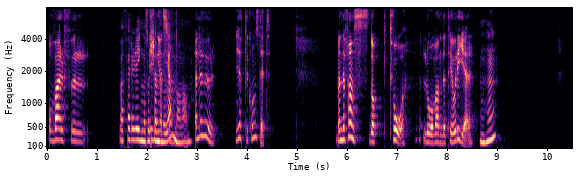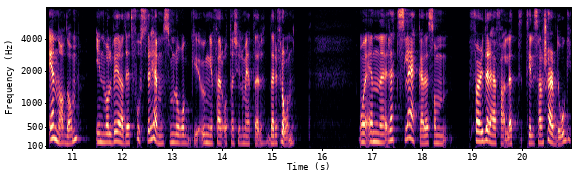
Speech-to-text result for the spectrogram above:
och varför Varför är det ingen som Ingen känner igen som- honom? Eller hur? Jättekonstigt. Men det fanns dock två lovande teorier. Mhm. En av dem involverade ett fosterhem som låg ungefär 8 kilometer därifrån. Och en rättsläkare som följde det här fallet tills han själv dog,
